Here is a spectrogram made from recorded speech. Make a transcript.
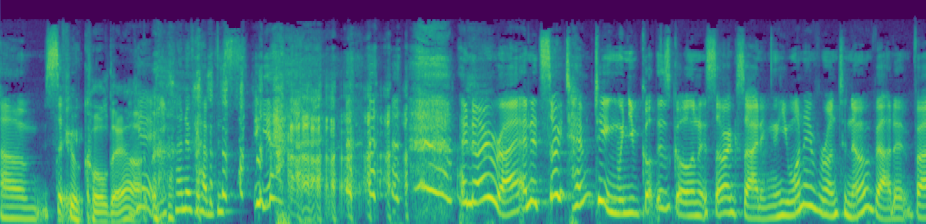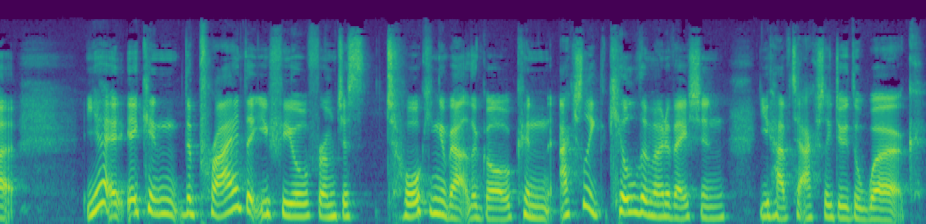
Um, so I feel called out. yeah, you kind of have this. Yeah. I know, right? And it's so tempting when you've got this goal and it's so exciting and you want everyone to know about it. But yeah, it, it can, the pride that you feel from just talking about the goal can actually kill the motivation you have to actually do the work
